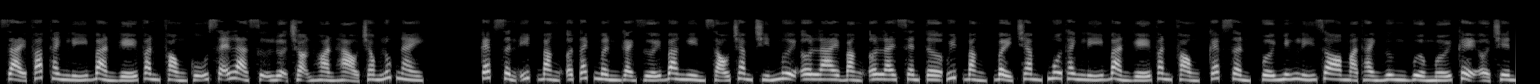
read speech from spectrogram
giải pháp thanh lý bàn ghế văn phòng cũ sẽ là sự lựa chọn hoàn hảo trong lúc này. Capson ít bằng Attachment gạch dưới 3690 Align bằng Align Center ít bằng 700 mua thanh lý bàn ghế văn phòng Capson với những lý do mà Thành Hưng vừa mới kể ở trên.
